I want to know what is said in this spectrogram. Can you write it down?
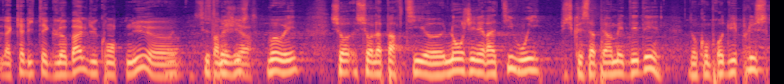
la qualité globale du contenu euh, C'est très juste. Oui, oui. Sur, sur la partie euh, non générative, oui. puisque ça permet d'aider. Donc on produit plus.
